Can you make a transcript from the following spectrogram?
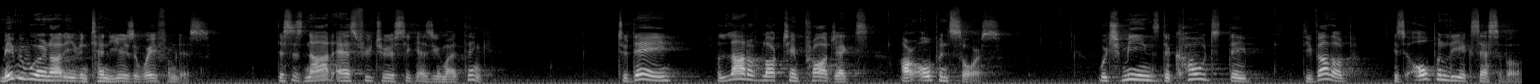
Maybe we're not even 10 years away from this. This is not as futuristic as you might think. Today, a lot of blockchain projects are open source, which means the code they develop is openly accessible.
